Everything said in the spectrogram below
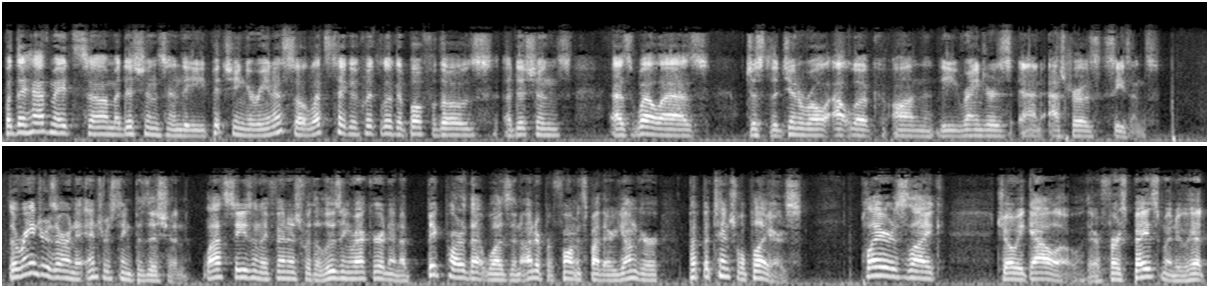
But they have made some additions in the pitching arena, so let's take a quick look at both of those additions as well as just the general outlook on the Rangers and Astros seasons. The Rangers are in an interesting position. Last season they finished with a losing record, and a big part of that was an underperformance by their younger but potential players. Players like Joey Gallo, their first baseman who hit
